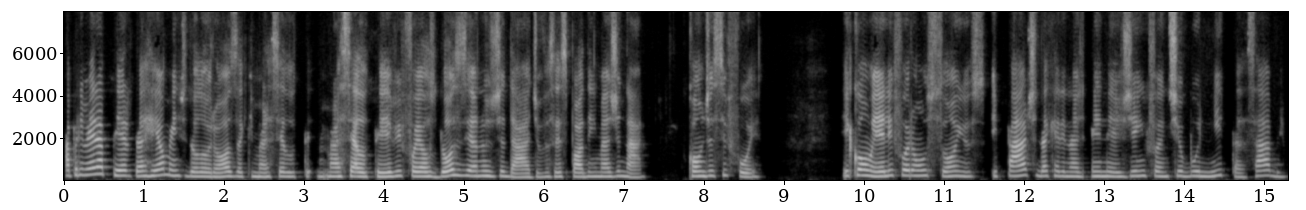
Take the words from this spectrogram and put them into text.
A primeira perda realmente dolorosa que Marcelo, Marcelo teve foi aos 12 anos de idade, vocês podem imaginar. Conde se foi. E com ele foram os sonhos e parte daquela energia infantil bonita, sabe?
